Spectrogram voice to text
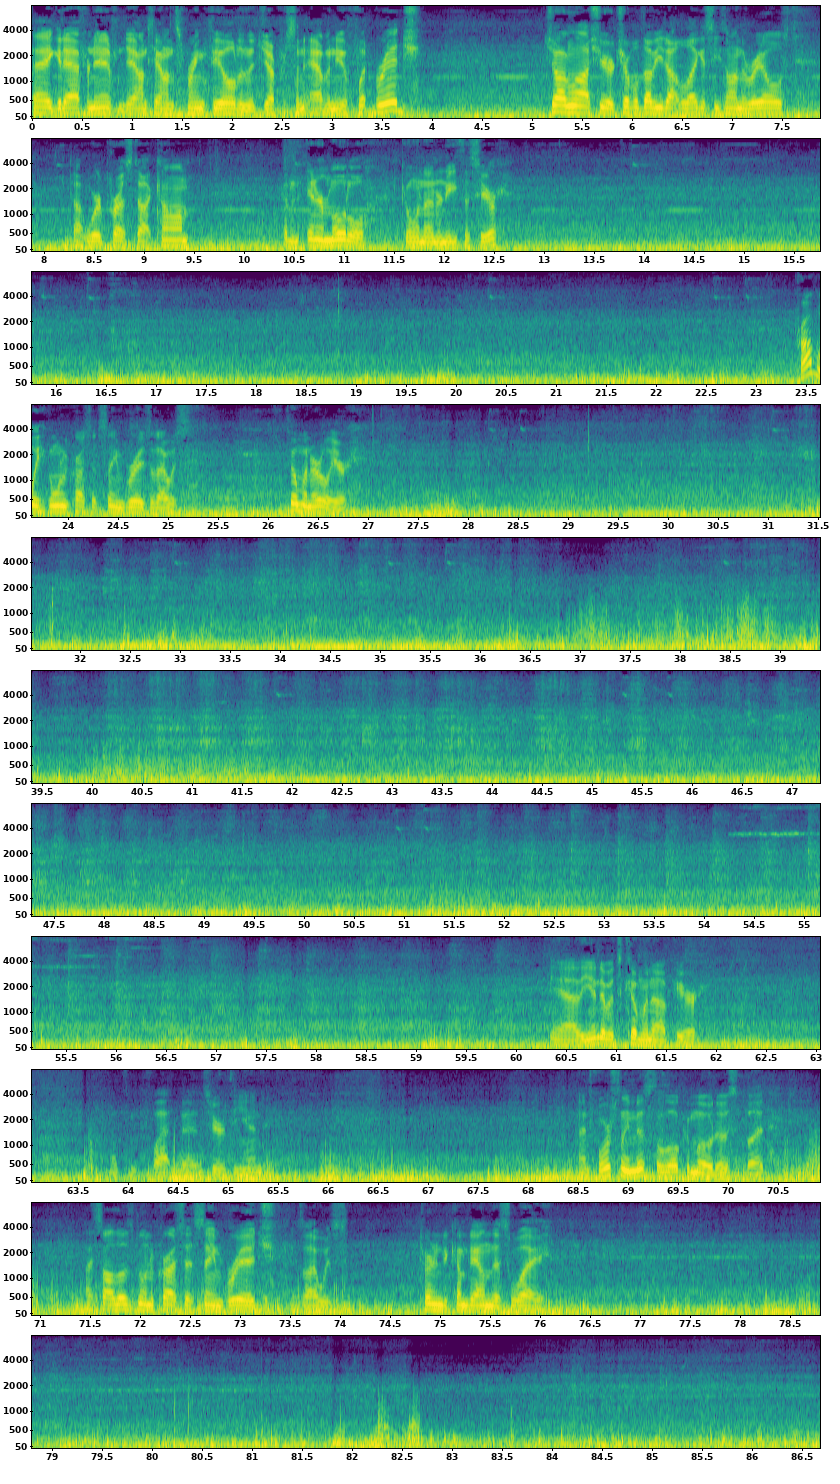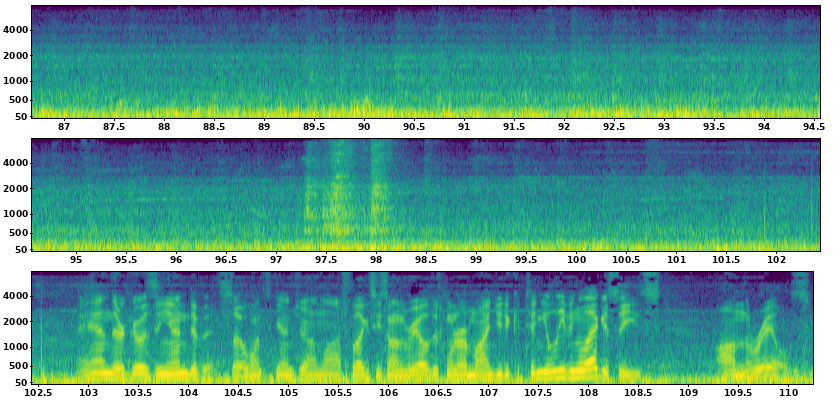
Hey, good afternoon from downtown Springfield and the Jefferson Avenue footbridge. John Losh here, www.legaciesonthe.rails.wordpress.com. Got an intermodal going underneath us here. Probably going across that same bridge that I was filming earlier. Yeah, the end of it's coming up here. Got some flatbeds here at the end. unfortunately missed the locomotives, but I saw those going across that same bridge as I was turning to come down this way. And there goes the end of it. So once again, John Losh, Legacies on the Rail. Just want to remind you to continue leaving legacies on the rails.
